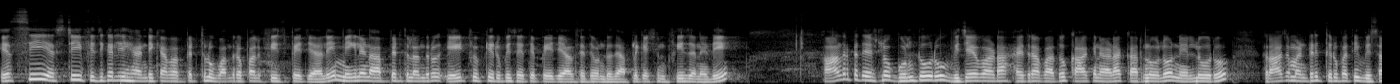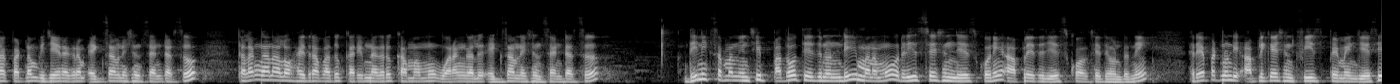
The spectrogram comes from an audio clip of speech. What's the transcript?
ఎస్సీ ఎస్టీ ఫిజికలీ హ్యాండిక్యాప్ అభ్యర్థులు వంద రూపాయలు ఫీజు పే చేయాలి. మిగిలిన అభ్యర్థులందరూ ఎయిట్ ఫిఫ్టీ రూపీస్ అయితే పే చేయాల్సి అయితే ఉంటుంది అప్లికేషన్ ఫీజు అనేది. ఆంధ్రప్రదేశ్లో గుంటూరు విజయవాడ హైదరాబాదు కాకినాడ కర్నూలు నెల్లూరు రాజమండ్రి తిరుపతి విశాఖపట్నం విజయనగరం ఎగ్జామినేషన్ సెంటర్స్ తెలంగాణలో హైదరాబాదు కరీంనగర్ ఖమ్మము వరంగల్ ఎగ్జామినేషన్ సెంటర్స్. దీనికి సంబంధించి పదో తేదీ నుండి మనము రిజిస్ట్రేషన్ చేసుకొని అప్లై అయితే చేసుకోవాల్సి అయితే ఉంటుంది. రేపటి నుండి అప్లికేషన్ ఫీజు పేమెంట్ చేసి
